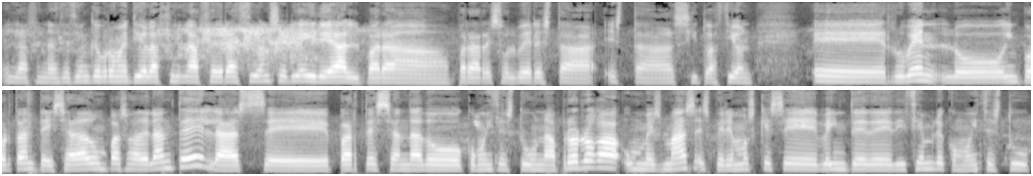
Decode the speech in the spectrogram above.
la financiación que prometió la, la federación sería ideal para, para resolver esta, esta situación. Eh, Rubén, lo importante, se ha dado un paso adelante, las eh, partes se han dado, como dices tú, una prórroga, un mes más. Esperemos que ese 20 de diciembre, como dices tú,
